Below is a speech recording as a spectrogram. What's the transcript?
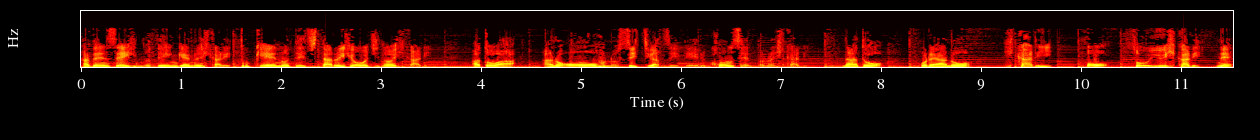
家電製品の電源の光、時計のデジタル表示の光、あとは、あの、オンオフのスイッチがついているコンセントの光など、これあの、光を、そういう光、ね、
